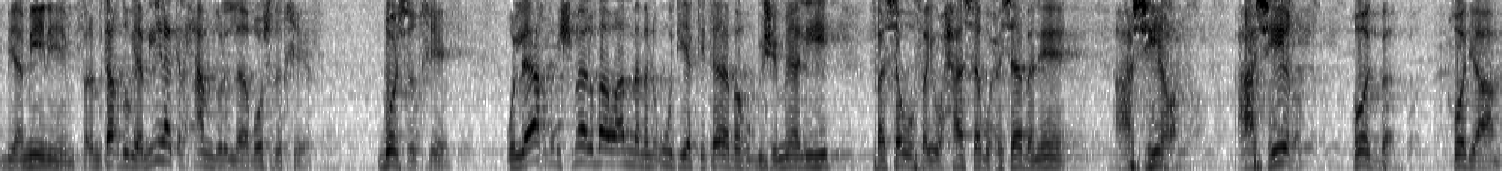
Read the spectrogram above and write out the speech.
بيمينهم. فلما تاخدوا بيمينك الحمد لله بشرة خير بشرة خير. واللي ياخده بشماله بقى وأما من أوتي كتابه بشماله فسوف يحاسب حسابا إيه؟ عسيرا عسيرا. خد بقى. خد يا عم.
